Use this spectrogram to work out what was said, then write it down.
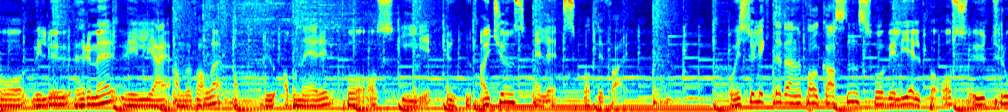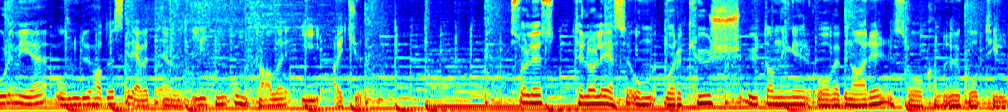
og vil du høre mer, vil jeg anbefale at du abonnerer på oss i enten iTunes eller Spotify. Og Hvis du likte denne podkasten, så vil det hjelpe oss utrolig mye om du hadde skrevet en liten omtale i iTunes. Hvis du har lyst til å lese om våre kurs, utdanninger og webinarer, så kan du gå til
